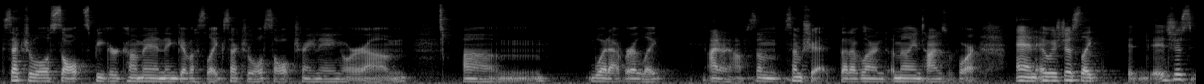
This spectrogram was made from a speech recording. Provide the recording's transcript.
sexual assault speaker come in and give us like sexual assault training or um, um, whatever, like I don't know, some some shit that I've learned a million times before. And it was just like it's just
